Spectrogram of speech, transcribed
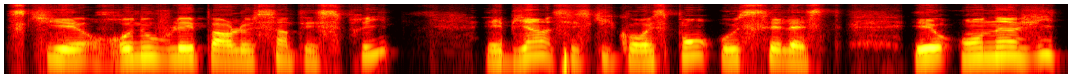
ce qui est renouvelé par le Saint-Esprit, eh bien c'est ce qui correspond au céleste. Et on invite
